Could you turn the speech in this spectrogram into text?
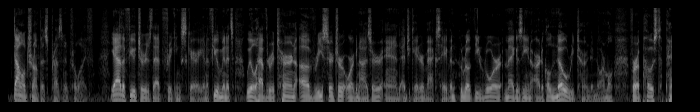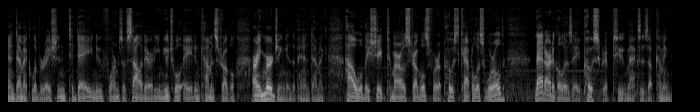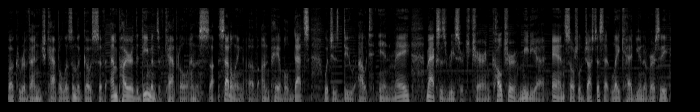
Donald Trump as president for life? Yeah, the future is that freaking scary. In a few minutes, we'll have the return of researcher, organizer, and educator Max Haiven, who wrote the Roar magazine article, No Return to Normal, for a post pandemic liberation. Today, new forms of solidarity, mutual aid, and common struggle are emerging in the pandemic. How will they shape tomorrow's struggles for a post capitalist world? That article is a postscript to Max's upcoming book, Revenge Capitalism The Ghosts of Empire, The Demons of Capital, and the Settling of Unpayable Debts, which is due out in May. Max is research chair in culture, media, and social justice at Lakehead University.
